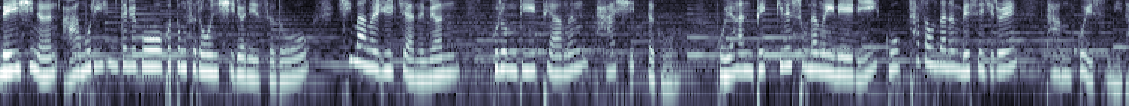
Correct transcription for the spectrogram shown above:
내 시는 아무리 힘들고 고통스러운 시련이 있어도 희망을 잃지 않으면 구름 뒤 태양은 다시 뜨고 고야한 백길 순항의 내일이 곧 찾아온다는 메시지를 담고 있습니다.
